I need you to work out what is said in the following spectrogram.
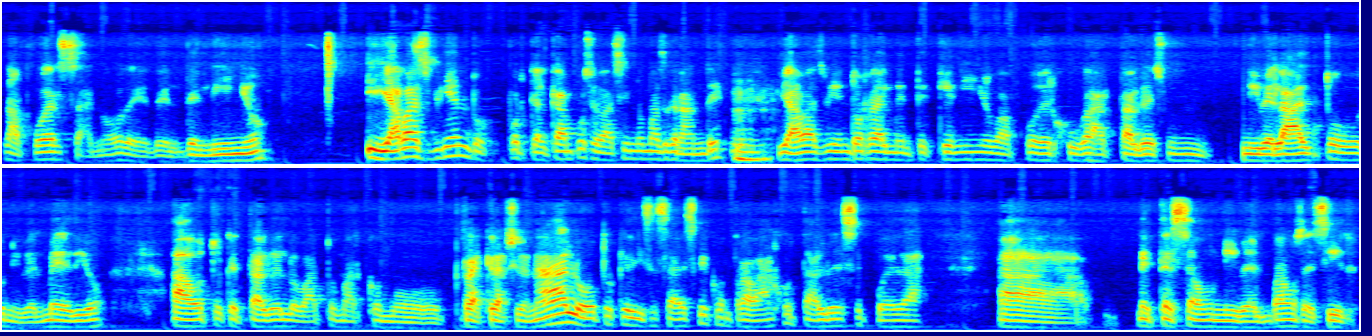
la fuerza ¿no? de, del niño y ya vas viendo, porque el campo se va haciendo más grande, ya vas viendo realmente qué niño va a poder jugar, tal vez un nivel alto, nivel medio, a otro que tal vez lo va a tomar como recreacional, o otro que dice, sabes que con trabajo tal vez se pueda uh, meterse a un nivel, vamos a decir,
